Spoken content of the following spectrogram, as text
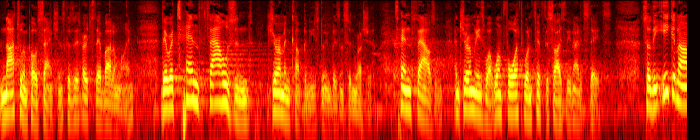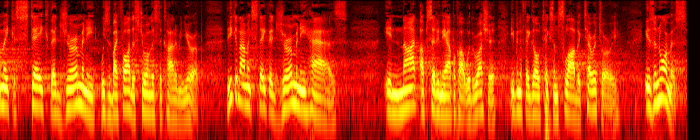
not to impose sanctions because it hurts their bottom line. There are 10,000 German companies doing business in Russia. 10,000. And Germany is what? One fourth, one fifth the size of the United States. So the economic stake that Germany, which is by far the strongest economy in Europe, the economic stake that Germany has in not upsetting the apple cart with Russia, even if they go take some Slavic territory, is enormous.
